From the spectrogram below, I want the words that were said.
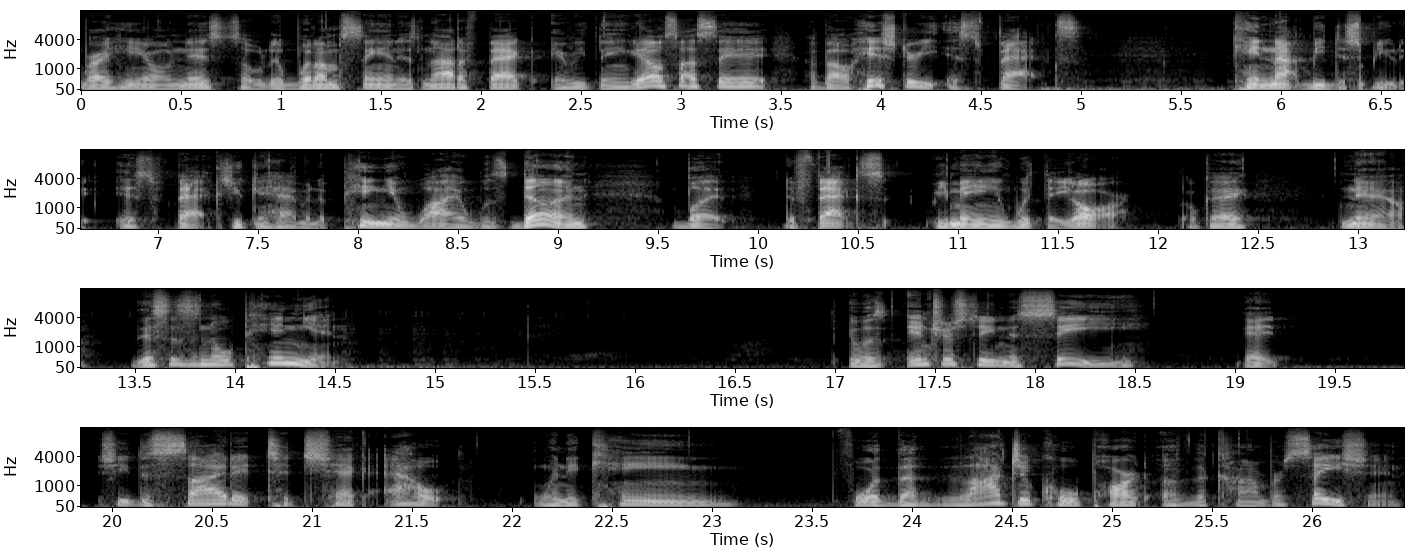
right here on this. So what I'm saying is not a fact. Everything else I said about history is facts cannot be disputed. It's facts. You can have an opinion why it was done, but the facts remain what they are. Okay. Now, this is an opinion. It was interesting to see that she decided to check out when it came for the logical part of the conversation.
